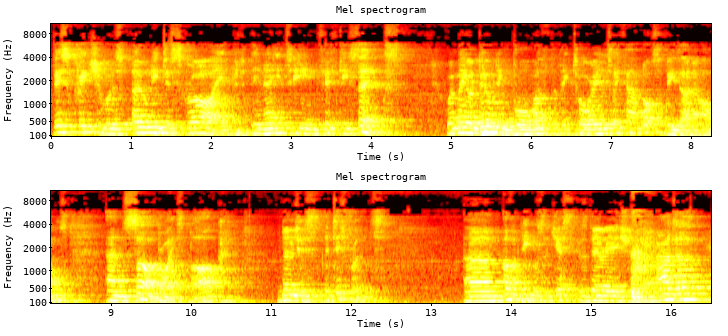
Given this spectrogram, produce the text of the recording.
This creature was only described in 1856. When they were building Bournemouth, the Victorians, they found lots of these animals, and some, Bright Spark, noticed the difference. Um, other people suggest was variation in adder.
